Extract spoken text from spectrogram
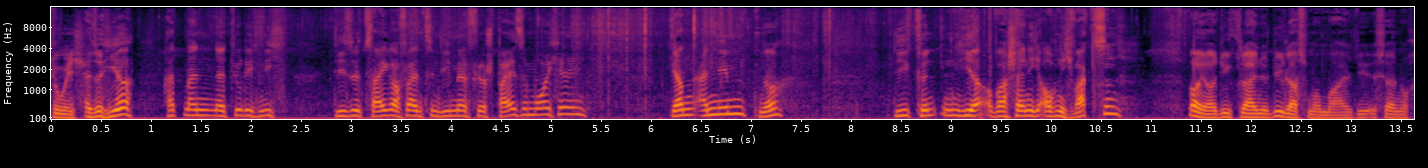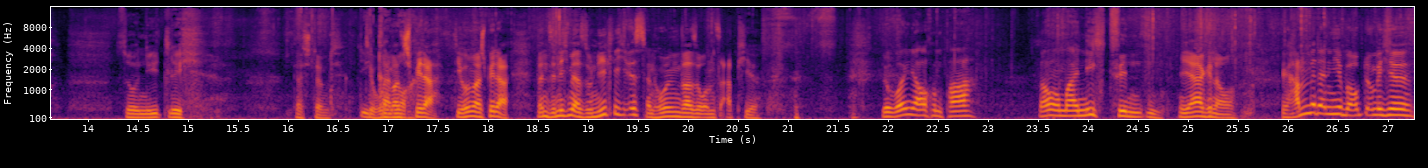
durch. Also hier hat man natürlich nicht diese Zeigerpflanzen, die man für Speisemorcheln gern annimmt. Ne? Die könnten hier wahrscheinlich auch nicht wachsen. Oh ja, die kleine, die lassen wir mal. Die ist ja noch so niedlich. Das stimmt. Die Die, holen wir uns später. Die holen wir später. Wenn sie nicht mehr so niedlich ist, dann holen wir sie uns ab hier. Wir wollen ja auch ein paar, sagen wir mal, nicht finden. Ja, genau. Haben wir denn hier überhaupt irgendwelche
